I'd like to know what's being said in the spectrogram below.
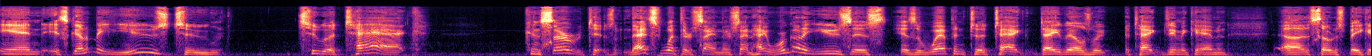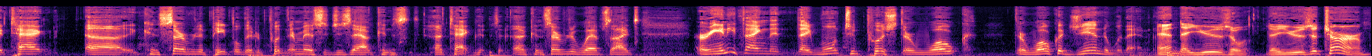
And it's going to be used to to attack conservatism. That's what they're saying. They're saying, hey, we're going to use this as a weapon to attack Dave Elswick, attack Jimmy Cavin, uh, so to speak, attack uh, conservative people that are putting their messages out, cons- attack uh, conservative websites, or anything that they want to push their woke their woke agenda with that. And they use a they use a term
